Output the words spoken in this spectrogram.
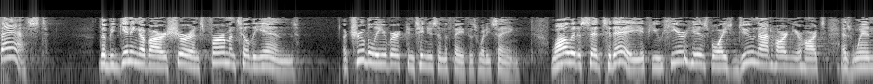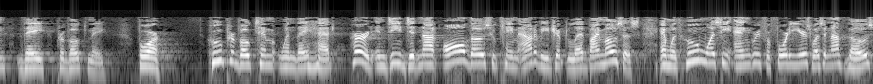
fast the beginning of our assurance firm until the end. A true believer continues in the faith, is what he's saying. While it is said today, if you hear his voice, do not harden your hearts as when they provoked me. For who provoked him when they had heard? Indeed, did not all those who came out of Egypt led by Moses? And with whom was he angry for forty years? Was it not those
